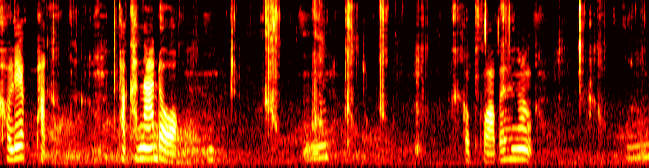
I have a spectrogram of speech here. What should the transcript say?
เขาเรียกผัก ผักคะน้าดอกอกรอบๆไปพี่น้องอืม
